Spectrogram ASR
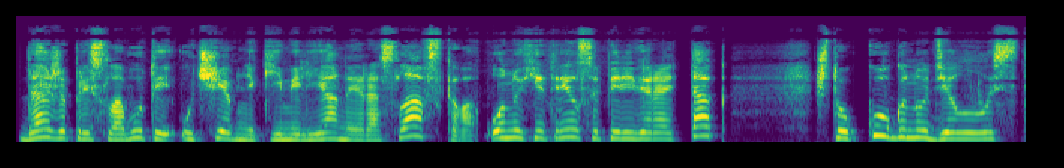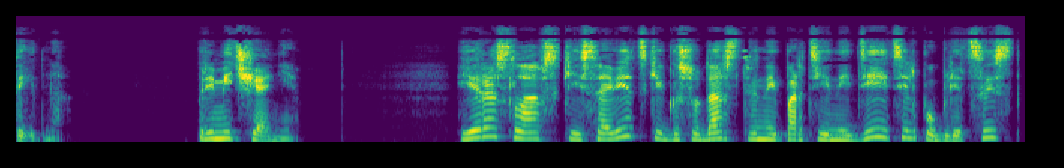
Даже пресловутый учебник Емельяна Ярославского он ухитрился перевирать так, что Когану делалось стыдно. Примечание. Ярославский, советский государственный партийный деятель, публицист,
